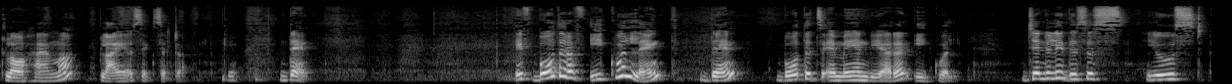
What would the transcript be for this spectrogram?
claw hammer, pliers etc. Okay. Then if both are of equal length then both its MA and VR are equal. Generally this is used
